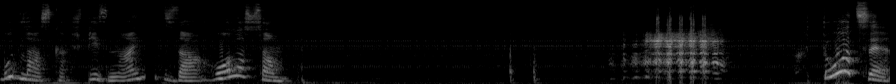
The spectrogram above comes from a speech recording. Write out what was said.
Будь ласка, впізнай за голосом. Хто це?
